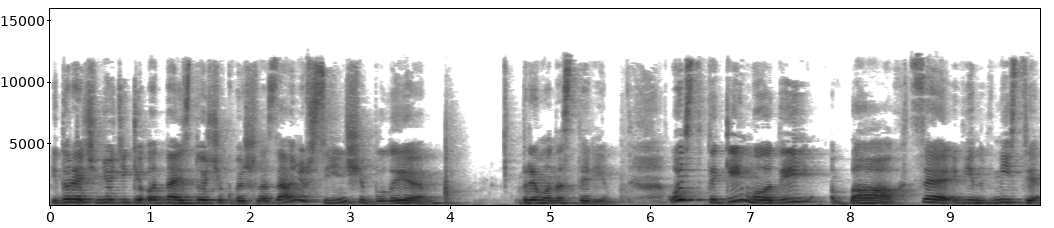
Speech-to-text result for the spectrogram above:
І, до речі, в нього тільки одна із дочок вийшла заміж, всі інші були при монастирі. Ось такий молодий Бах. Це він в місті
